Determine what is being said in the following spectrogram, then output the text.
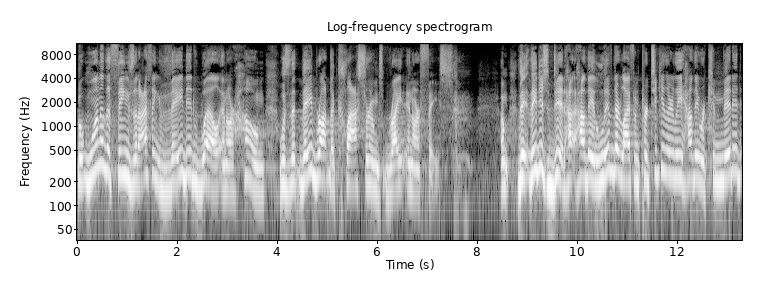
but one of the things that I think they did well in our home was that they brought the classrooms right in our face. Um, they, they just did, how, how they lived their life, and particularly how they were committed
